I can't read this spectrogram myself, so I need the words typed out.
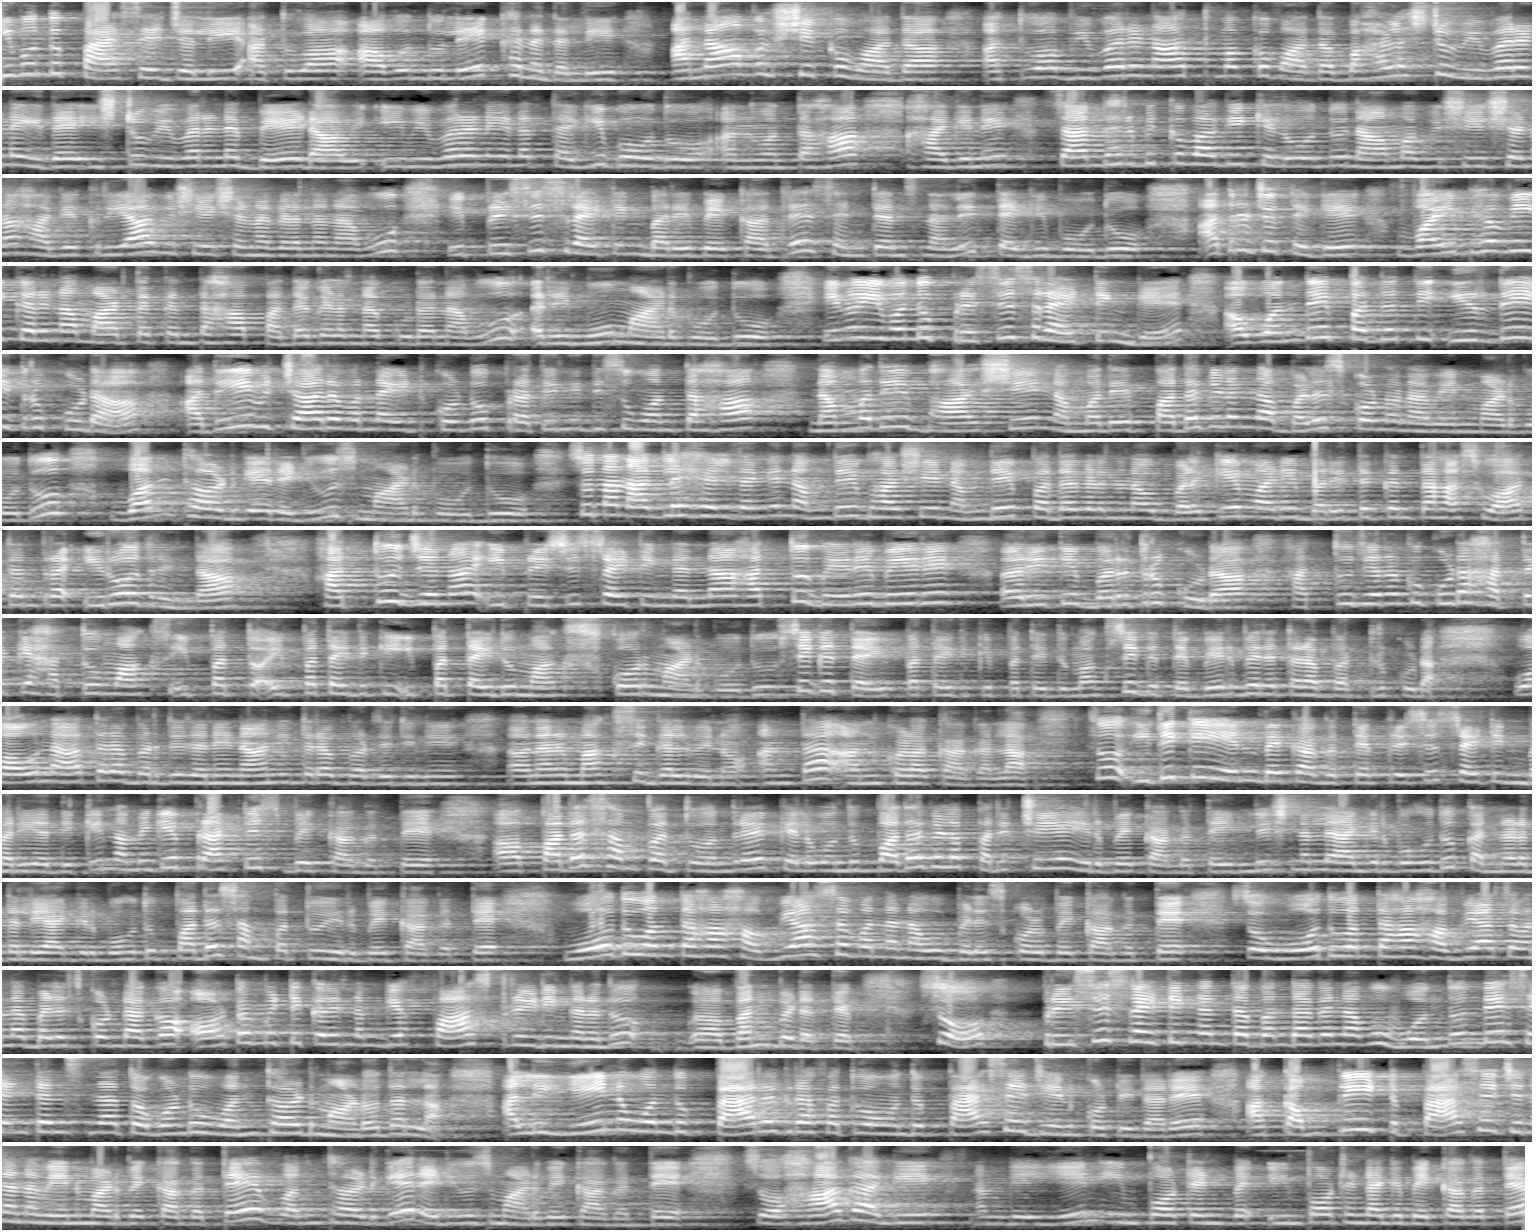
ಈ ಒಂದು ಪ್ಯಾಸೇಜಲ್ಲಿ ಅಥವಾ ಆ ಒಂದು ಲೇಖನದಲ್ಲಿ ಅನಾವಶ್ಯಕವಾದ ಅಥವಾ ವಿವರಣಾತ್ಮಕವಾದ ಬಹಳಷ್ಟು ವಿವರಣೆ ಇದೆ. ಇಷ್ಟು ವಿವರಣೆ ಬೇಡ. ಈ ವಿವರಣೆಯನ್ನು ತೆಗಿಬಹುದು ಅನ್ನುವಂತಹ ಹಾಗೆಯೇ ಸಾಂದರ್ಭಿಕವಾಗಿ ಕೆಲವೊಂದು ನಾಮ ವಿಶೇಷಣ ಹಾಗೆ ಕ್ರಿಯಾ ವಿಶೇಷಣಗಳನ್ನು ನಾವು ಈ ಪ್ರಿಸಿಸ್ ರೈಟಿಂಗ್ ಬರಿಬೇಕಾದ್ರೆ ಸೆಂಟೆನ್ಸ್ನಲ್ಲಿ ತೆಗಿಬೋದು ಅದ್ರ ಜೊತೆಗೆ ವೈಭವೀಕರಣ ಮಾಡ್ತಕ್ಕಂತಹ ಪದಗಳನ್ನು ಕೂಡ ನಾವು ರಿಮೂವ್ ಮಾಡ್ಬೋದು. ಇನ್ನು ಈ ಒಂದು ಪ್ರಿಸಿಸ್ ರೈಟಿಂಗ್ಗೆ ಒಂದೇ ಪದ್ಧತಿ ಇರದೇ ಇದ್ರೂ ಕೂಡ ಅದೇ ವಿಚಾರವನ್ನು ಇಟ್ಕೊಂಡು ಪ್ರತಿನಿಧಿಸುವಂತಹ ನಮ್ಮದೇ ಭಾಷೆ, ನಮ್ಮದೇ ಪದಗಳನ್ನು ಬಳಸ್ಕೊಂಡು ನಾವೇನು ಮಾಡ್ಬೋದು? ಒನ್ ಥರ್ಡ್ಗೆ ರೆಡ್ಯೂಸ್ ಮಾಡ್ಬೋದು. ಸೊ ನಾನು ಆಗಲೇ ಹೇಳ್ದಂಗೆ ನಮ್ಮದೇ ಭಾಷೆ ನಮ್ಮದೇ ಪದಗಳನ್ನು ನಾವು ಬಳಕೆ ಮಾಡಿ ಬರೀತಕ್ಕಂತಹ ಸ್ವಾತಂತ್ರ್ಯ ಇರೋದ್ರಿಂದ ಹತ್ತು ಜನ ಈ ಪ್ರೆಸಿಸ್ ರೈಟಿಂಗನ್ನು ಹತ್ತು ಬೇರೆ ಬೇರೆ ರೀತಿ ಬರೆದ್ರೂ ಕೂಡ ಹತ್ತು ಜನಕ್ಕೂ ಕೂಡ ಹತ್ತಕ್ಕೆ ಹತ್ತು ಮಾರ್ಕ್ಸ್ ಇಪ್ಪತ್ತು, ಇಪ್ಪತ್ತೈದಕ್ಕೆ ಇಪ್ಪತ್ತೈದು ಮಾರ್ಕ್ಸ್ ಸ್ಕೋರ್ ಮಾಡ್ಬೋದು. ಸಿಗುತ್ತೆ, ಇಪ್ಪತ್ತೈದಕ್ಕೆ ಇಪ್ಪತ್ತೈದು ಮಾರ್ಕ್ಸ್ ಸಿಗುತ್ತೆ. ಬೇರೆ ಬೇರೆ ಥರ ಬರೆದ್ರೂ ಕೂಡ. ಓ, ಅವನು ಆ ಥರ ಬರೆದಿದ್ದಾನೆ. ನಾನು ಈ ಥರ ಬರೆದಿದ್ದೀನಿ ನನಗೆ ಮಾರ್ಕ್ಸ್ ಸಿಗಲ್ವೇನೋ ಅಂತ ಅಂದ್ಕೊಳಕ್ಕಾಗಲ್ಲ ಸೊ ಇದಕ್ಕೆ ಏನು ಬೇಕಾಗುತ್ತೆ? ಪ್ರೆಸಸ್ ರೈಟಿಂಗ್ ಬರೆಯೋದಕ್ಕೆ ನಮಗೆ ಪ್ರಾಕ್ಟೀಸ್ ಬೇಕಾಗುತ್ತೆ. ಪದ ಸಂಪತ್ತು ಅಂದರೆ ಕೆಲವೊಂದು ಪದಗಳ ಪರಿಚಯ ಇರಬೇಕಾಗುತ್ತೆ. ಇಂಗ್ಲೀಷ್ನಲ್ಲೇ ಆಗಿರಬಹುದು, ಕನ್ನಡದಲ್ಲಿ ಆಗಿರಬಹುದು, ಪದ ಸಂಪತ್ತು ಇರಬೇಕಾಗತ್ತೆ. ಓದುವಂತಹ ಹವ್ಯಾಸವನ್ನು ನಾವು ಬೆಳೆಸ್ಕೊಳ್ಬೇಕಾಗುತ್ತೆ. ಸೊ ಓದುವಂತಹ ಹವ್ಯಾಸವನ್ನು ಬೆಳೆಸ್ಕೊಂಡಾಗ ಆಟೋಮೆಟಿಕಲಿ ನಮಗೆ ಫಾಸ್ಟ್ ರೀಡಿಂಗ್ ಅನ್ನೋದು ಬಂದ್ಬಿಡುತ್ತೆ. ಸೊ ಪ್ರಿಸಿಸ್ ರೈಟಿಂಗ್ ಅಂತ ಬಂದಾಗ ನಾವು ಒಂದೊಂದೇ ಸೆಂಟೆನ್ಸ್ನ ತೊಗೊಂಡು ಒನ್ ಥರ್ಡ್ ಮಾಡೋದಲ್ಲ. ಅಲ್ಲಿ ಏನು ಒಂದು ಪ್ಯಾರಾಗ್ರಾಫ್ ಅಥವಾ ಒಂದು ಪ್ಯಾಸೇಜ್ ಏನು ಕೊಟ್ಟಿದ್ದಾರೆ, ಆ ಕಂಪ್ಲೀಟ್ ಪ್ಯಾಸೇಜನ್ನು ನಾವೇನು ಮಾಡಬೇಕಾಗತ್ತೆ? ಒನ್ ಥರ್ಡ್ಗೆ ರೆಡ್ಯೂಸ್ ಮಾಡಬೇಕಾಗತ್ತೆ. ಸೊ ಹಾಗಾಗಿ ನಮಗೆ ಏನು ಇಂಪಾರ್ಟೆಂಟ್ ಬೆ ಇಂಪಾರ್ಟೆಂಟಾಗಿ ಬೇಕಾಗುತ್ತೆ?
